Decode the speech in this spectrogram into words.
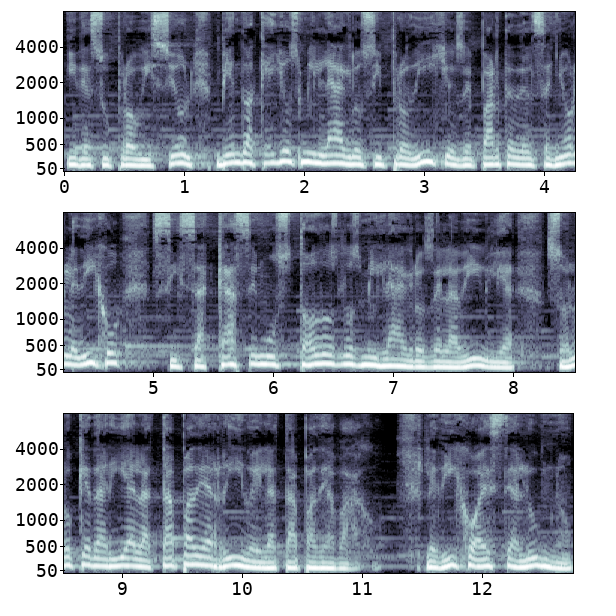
y de su provisión, viendo aquellos milagros y prodigios de parte del Señor, le dijo, si sacásemos todos los milagros de la Biblia, solo quedaría la tapa de arriba y la tapa de abajo. Le dijo a este alumno,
